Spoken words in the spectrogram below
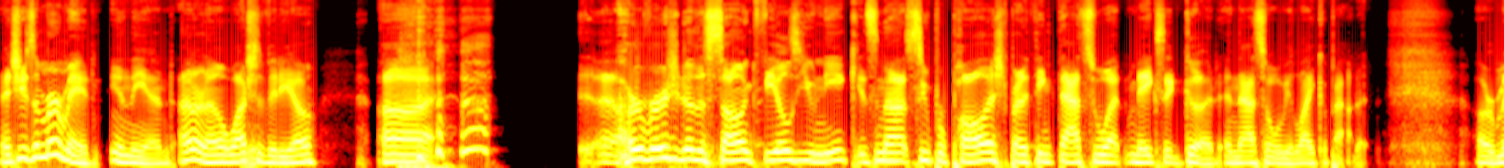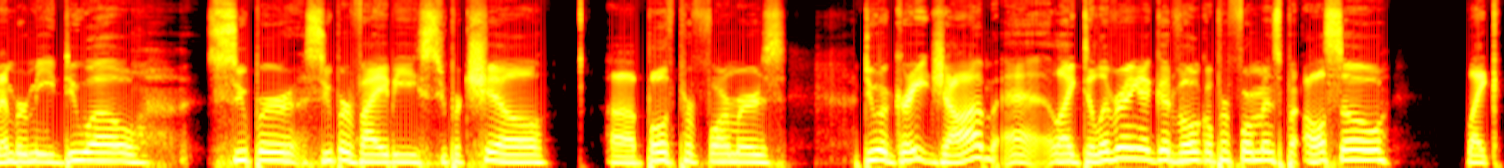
and she's a mermaid in the end. I don't know. Watch the video. Uh, uh, her version of the song feels unique. It's not super polished, but I think that's what makes it good, and that's what we like about it. Uh, Remember Me duo, super super vibey, super chill. Uh, both performers do a great job at like delivering a good vocal performance, but also like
